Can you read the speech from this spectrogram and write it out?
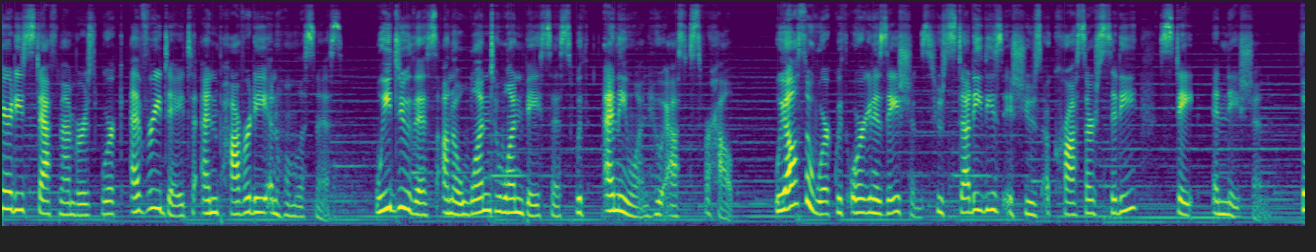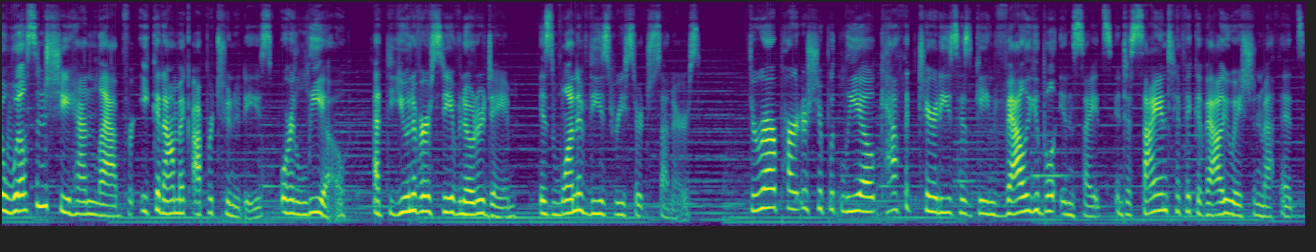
Charities staff members work every day to end poverty and homelessness. We do this on a one to one basis with anyone who asks for help. We also work with organizations who study these issues across our city, state, and nation. The Wilson Sheehan Lab for Economic Opportunities, or LEO, at the University of Notre Dame is one of these research centers. Through our partnership with LEO, Catholic Charities has gained valuable insights into scientific evaluation methods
